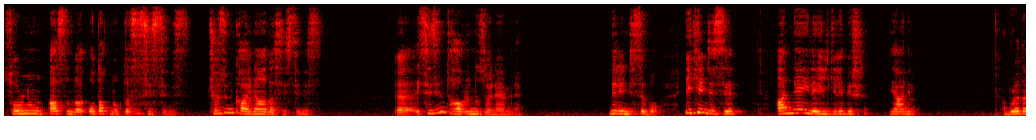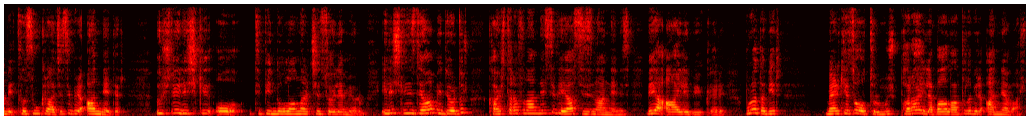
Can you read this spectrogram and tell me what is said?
sorunun aslında odak noktası sizsiniz. Çözüm kaynağı da sizsiniz. Ee, sizin tavrınız önemli. Birincisi bu. İkincisi anne ile ilgili bir yani burada bir tasım kraliçesi bir annedir. Üçlü ilişki o tipinde olanlar için söylemiyorum. İlişkiniz devam ediyordur. Karşı tarafın annesi veya sizin anneniz veya aile büyükleri. Burada bir merkeze oturmuş parayla bağlantılı bir anne var.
